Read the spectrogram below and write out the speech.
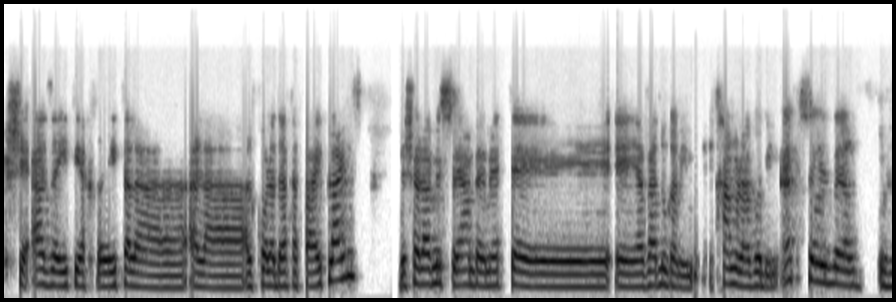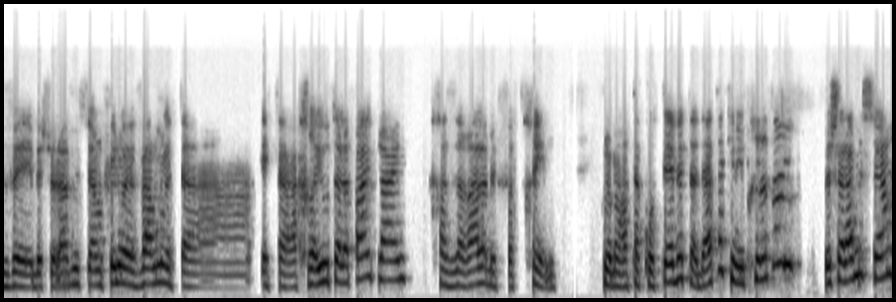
כשאז הייתי אחראית על, ה, על, ה, על כל ה-data pipelines, בשלב מסוים באמת אה, אה, עבדנו גם עם, התחלנו לעבוד עם אפסולבר, ובשלב מסוים אפילו העברנו את, ה, את האחריות על ה-pipeline חזרה למפתחים. כלומר, אתה כותב את הדאטה, כי מבחינתם, בשלב מסוים,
